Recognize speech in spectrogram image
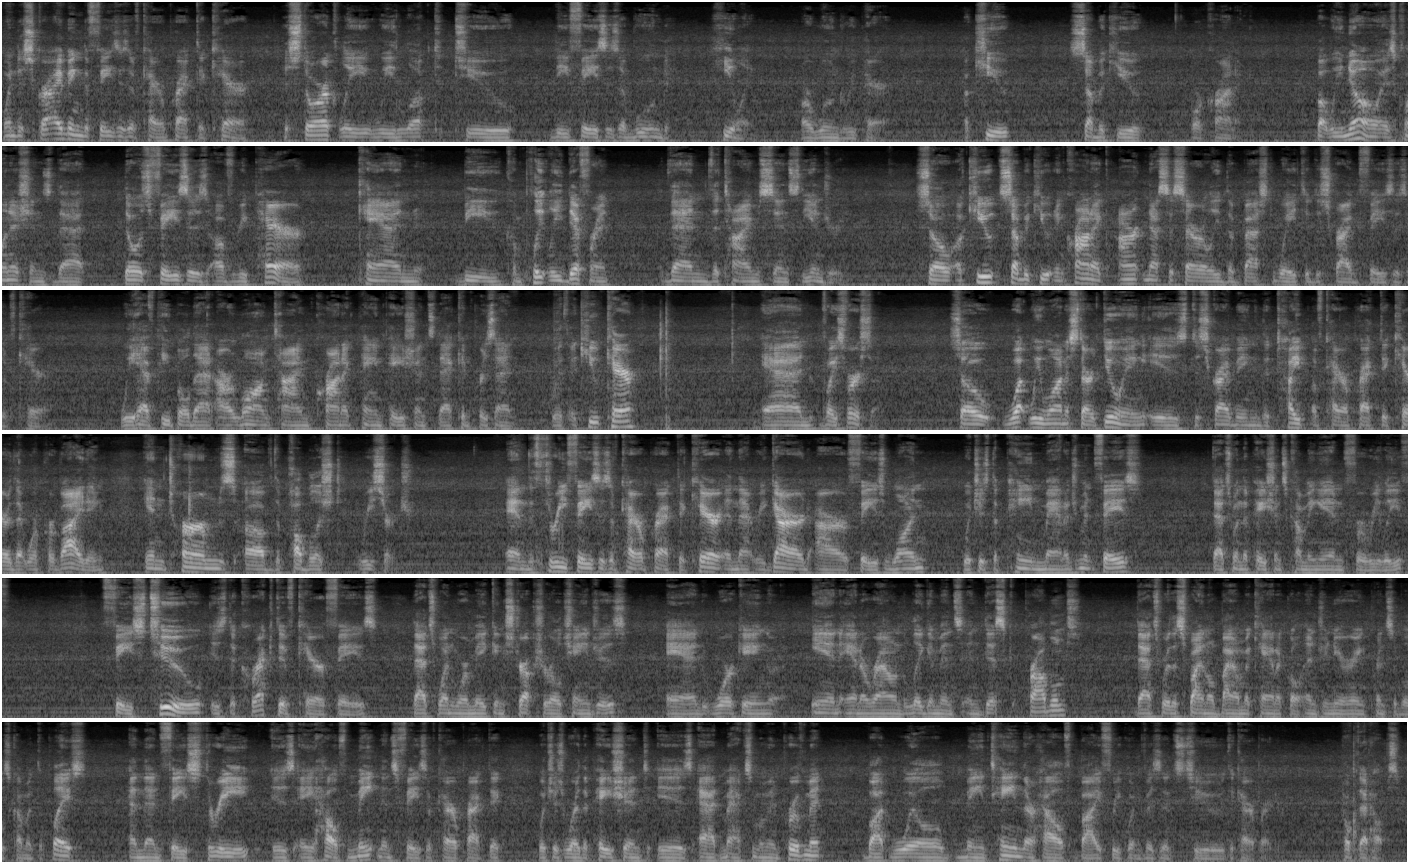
when describing the phases of chiropractic care, historically we looked to the phases of wound healing or wound repair acute, subacute, or chronic. But we know as clinicians that those phases of repair can be completely different than the time since the injury. So, acute, subacute, and chronic aren't necessarily the best way to describe phases of care. We have people that are long time chronic pain patients that can present with acute care and vice versa. So, what we want to start doing is describing the type of chiropractic care that we're providing in terms of the published research. And the three phases of chiropractic care in that regard are phase one, which is the pain management phase. That's when the patient's coming in for relief. Phase two is the corrective care phase. That's when we're making structural changes and working in and around ligaments and disc problems. That's where the spinal biomechanical engineering principles come into place. And then phase three is a health maintenance phase of chiropractic, which is where the patient is at maximum improvement but will maintain their health by frequent visits to the chiropractor. Hope that helps.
